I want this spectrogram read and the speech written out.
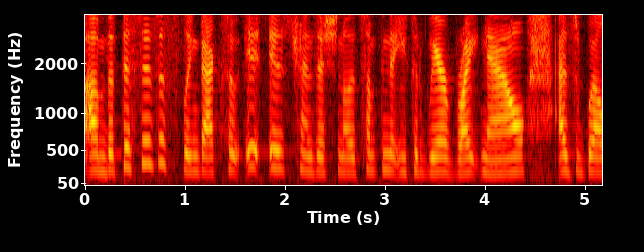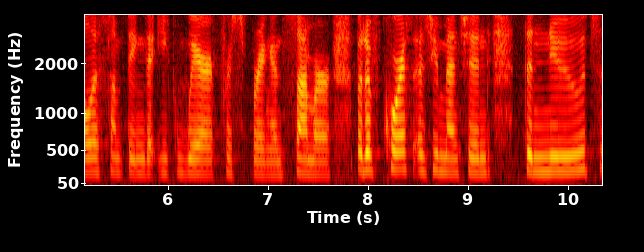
Um, but this is a slingback, so it is transitional. It's something that you could wear right now, as well as something that you can wear for spring and summer. But of course, as you mentioned, the nudes,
